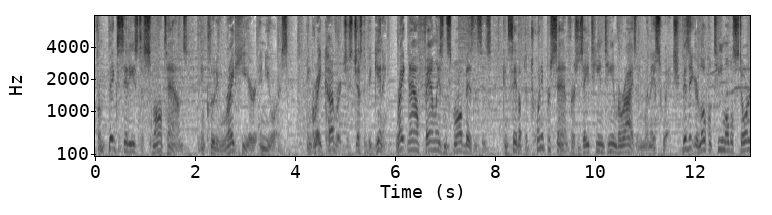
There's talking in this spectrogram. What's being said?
from big cities to small towns, including right here in yours. And great coverage is just the beginning. Right now, families and small businesses can save up to 20% versus AT&T and Verizon when they switch. Visit your local T-Mobile store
